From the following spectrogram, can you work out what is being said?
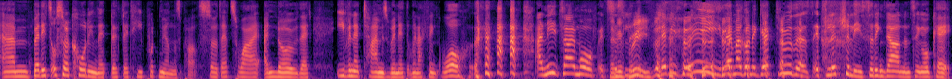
Um, but it's also according that, that that He put me on this path. So that's why I know that even at times when it, when I think, whoa. I need time off. It's Let me just li- breathe. Let me breathe. Am I going to get through this? It's literally sitting down and saying, okay,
